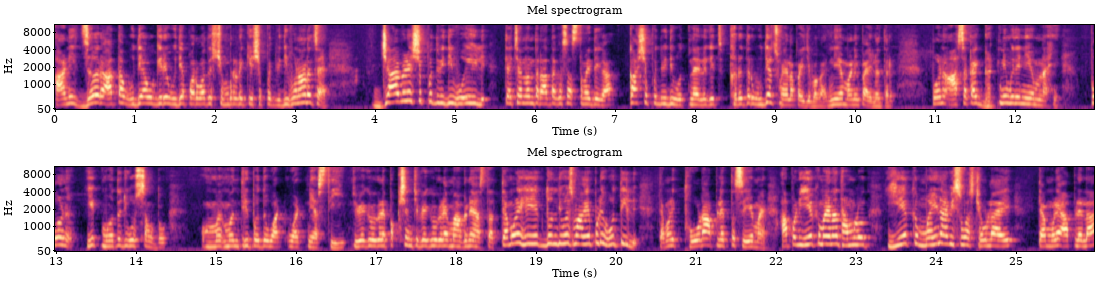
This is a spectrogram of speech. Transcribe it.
आणि जर आता उद्या वगैरे उद्या परवा तर शंभर टक्के शपथविधी होणारच आहे. ज्यावेळेस शपथविधी होईल त्याच्यानंतर आता कसं असतं माहिती आहे का का शपथविधी होत नाही लगेच? खरं तर उद्याच व्हायला पाहिजे बघा नियमाने पाहिलं तर. पण असं काही घटनेमध्ये नियम नाही. पण एक महत्त्वाची गोष्ट सांगतो. म मंत्रिपदं वाट वाटणी असती. वेगवेगळ्या पक्षांच्या वेगवेगळ्या मागण्या असतात. त्यामुळे हे एक दोन दिवस मागे पुढे होतील. त्यामुळे थोडा आपल्यात तर सेम आहे. आपण एक महिना थांबलो एक महिना विश्वास ठेवला आहे. त्यामुळे आपल्याला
